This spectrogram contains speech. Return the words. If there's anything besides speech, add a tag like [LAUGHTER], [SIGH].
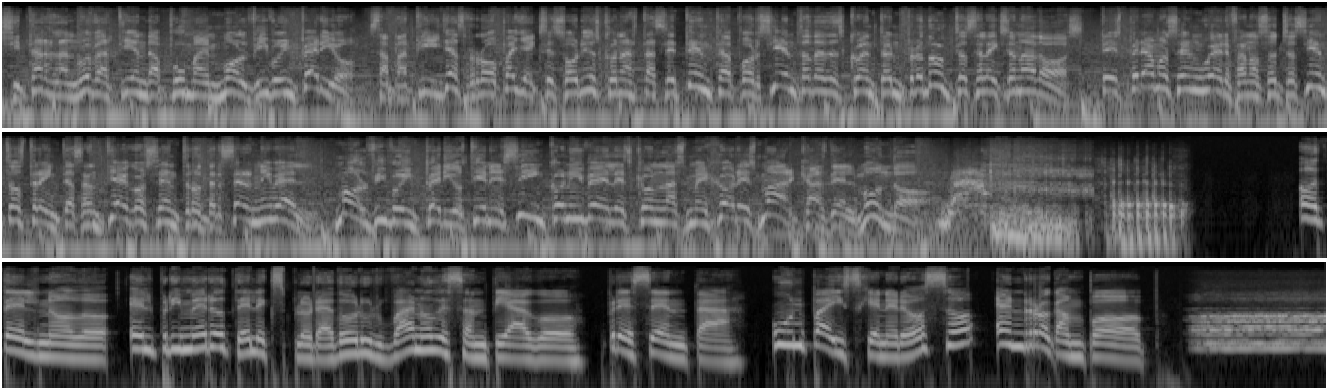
Visitar la nueva tienda Puma en Mall Vivo Imperio. Zapatillas, ropa y accesorios con hasta 70% de descuento en productos seleccionados. Te esperamos en Huérfanos 830 Santiago Centro, tercer nivel. Mall Vivo Imperio tiene 5 niveles con las mejores marcas del mundo. Hotel Nodo, el primer hotel explorador urbano de Santiago, presenta Un país generoso en Rock and Pop.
